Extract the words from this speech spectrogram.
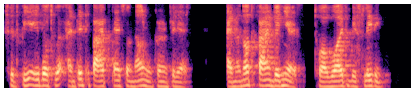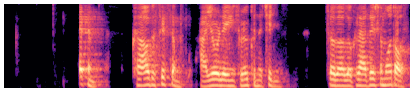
should be able to identify potential non-recurrent failures and notify engineers to avoid misleading. Second, cloud systems are usually in frequent changes, so the localization models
